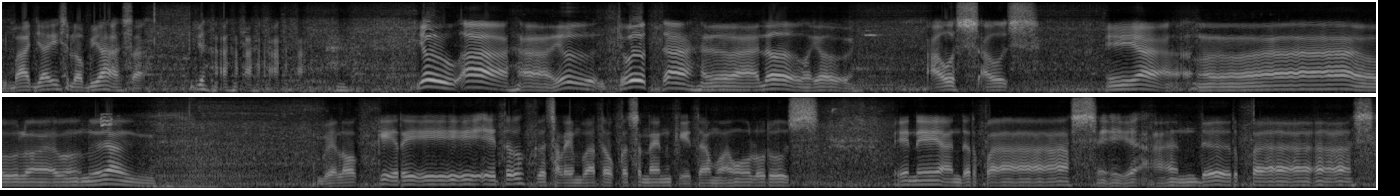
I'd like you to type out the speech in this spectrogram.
Di Bajai sudah biasa. Yo, ah, ah yo, cut, ah, halo, yo, aus, aus, iya, uh, belok kiri itu ke Salemba atau ke Senen kita mau lurus. Ini underpass ya underpass.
